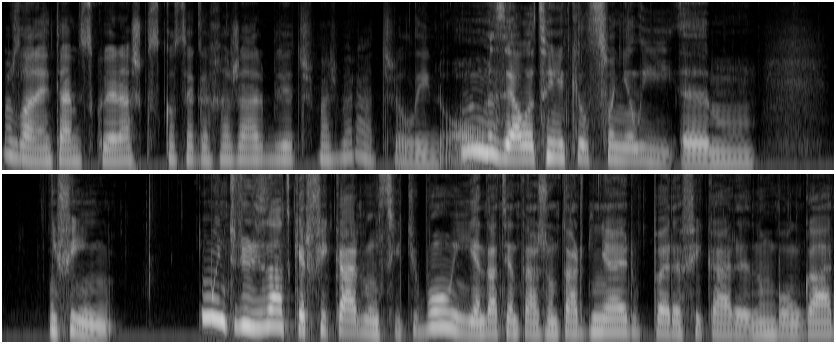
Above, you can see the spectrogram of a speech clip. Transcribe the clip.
Mas lá em Times Square acho que se consegue arranjar bilhetes mais baratos ali no. Mas ela tem aquele sonho ali, hum, enfim, muito interiorizado, quer ficar num sítio bom e anda a tentar juntar dinheiro para ficar num bom lugar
